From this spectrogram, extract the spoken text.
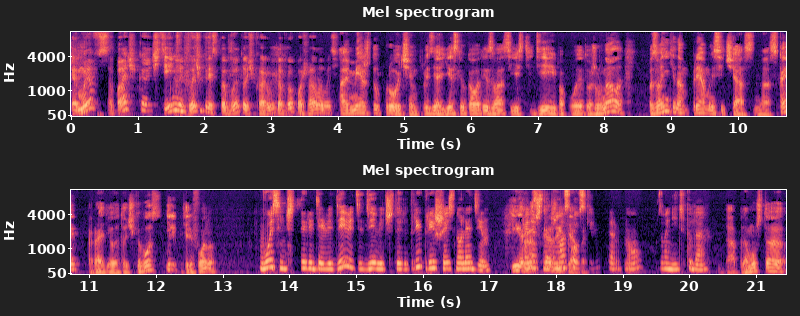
mf, собачка, чтение.спб.ру. Добро пожаловать. А между прочим, друзья, если у кого-то из вас есть идеи по поводу этого журнала, позвоните нам прямо сейчас на skype radio.voz или по телефону 8499-943-3601. и Конечно, это московский номер, но звоните туда. Да, потому что,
